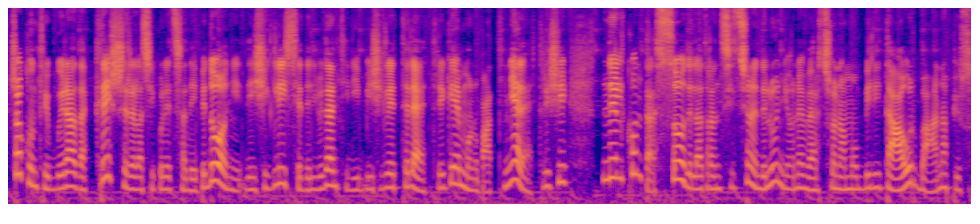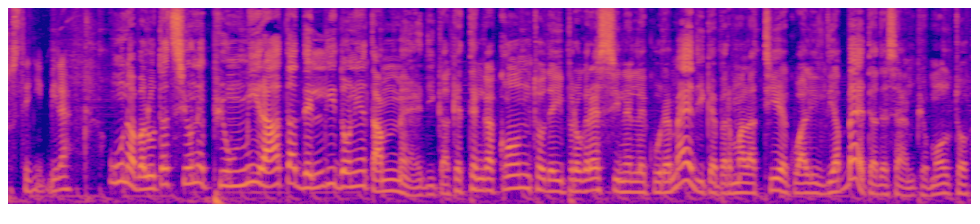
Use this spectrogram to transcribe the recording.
Ciò contribuirà ad accrescere la sicurezza dei pedoni, dei ciclisti e degli utenti di biciclette elettriche e monopattini elettrici nel contesto della transizione dell'Unione verso una mobilità urbana più sostenibile una valutazione più mirata dell'idoneità medica, che tenga conto dei progressi nelle cure mediche per malattie quali il diabete, ad esempio, molto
